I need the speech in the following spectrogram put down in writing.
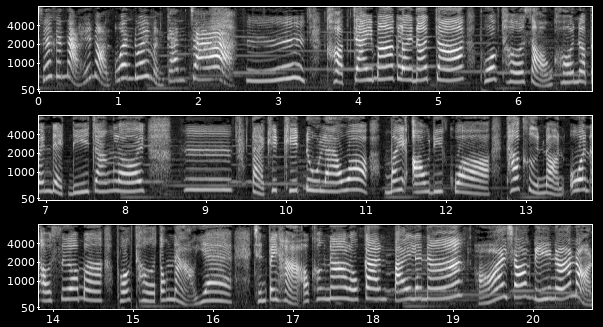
เสื้อกันหนาวให้หนอนอ้วนด้วยเหมือนกันจ้าอืมขอบใจมากเลยนะจ๊ะ พวกเธอสองคนน่ะเป็นเด็กดีจังเลยอืมแต่คิดคิดๆดูแล้วว่าไม่เอาดีกว่า ถ้าขืนหนอนอ้วนเอาเสื้อมา พวกเธอต้องหนาวแย่ ฉันไปหาเอาข้างหน้าแล้วกันไปเลยนะห้อยโชคดีนะหนอน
